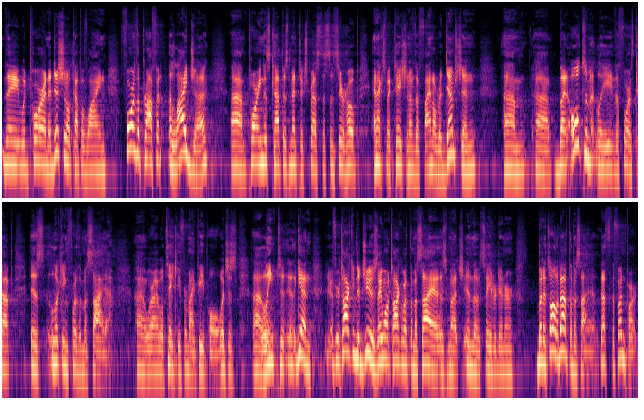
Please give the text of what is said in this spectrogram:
they would pour an additional cup of wine for the prophet Elijah. Um, pouring this cup is meant to express the sincere hope and expectation of the final redemption um, uh, but ultimately, the fourth cup is looking for the Messiah. Uh, where I will take you for my people, which is uh, linked to, again, if you're talking to Jews, they won't talk about the Messiah as much in the Seder dinner, but it's all about the Messiah. That's the fun part.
